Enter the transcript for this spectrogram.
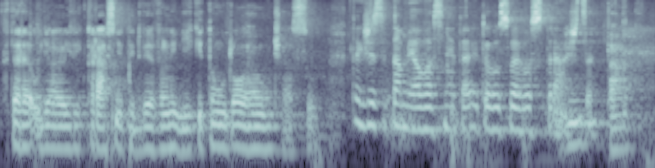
které udělali ty krásně ty dvě vlny díky tomu dlouhému času. Takže se tam měl vlastně tady toho svého strážce. Tak.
